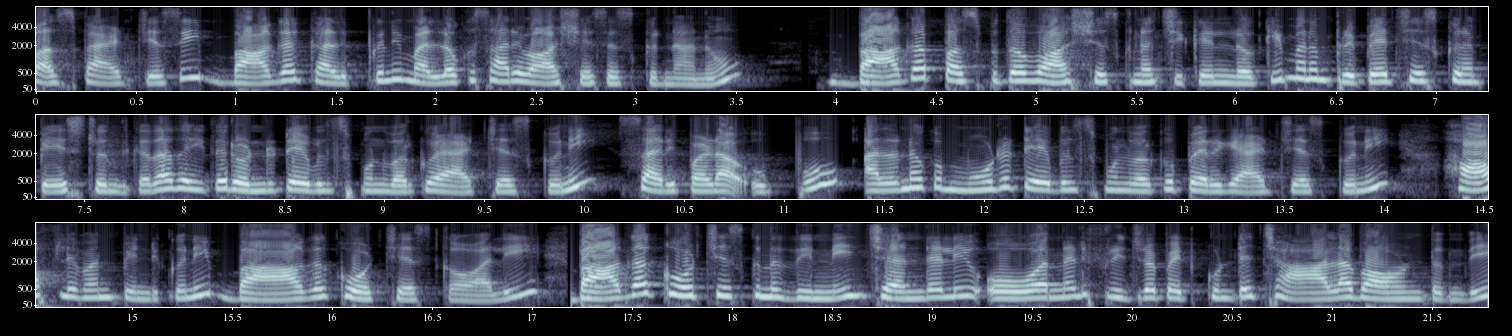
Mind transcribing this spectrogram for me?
పసుపు యాడ్ చేసి బాగా కలుపుకుని మళ్ళీ ఒకసారి వాష్ చేసేసుకున్నాను. బాగా పసుపుతో వాష్ చేసుకున్న చికెన్లోకి మనం ప్రిపేర్ చేసుకున్న పేస్ట్ ఉంది కదా అదైతే రెండు టేబుల్ స్పూన్ వరకు యాడ్ చేసుకుని సరిపడా ఉప్పు అలానే ఒక మూడు టేబుల్ స్పూన్ వరకు పెరుగు యాడ్ చేసుకుని హాఫ్ లెమన్ పిండుకుని బాగా కోట్ చేసుకోవాలి. బాగా కోట్ చేసుకున్న దీన్ని జనరలీ ఓవర్ నైట్ ఫ్రిడ్జ్లో పెట్టుకుంటే చాలా బాగుంటుంది.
